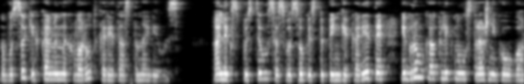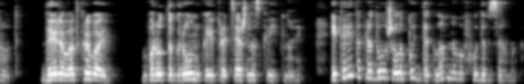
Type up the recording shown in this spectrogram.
У высоких каменных ворот карета остановилась. Алекс спустился с высокой ступеньки кареты и громко окликнул стражника у ворот. «Дэрил, открывай!» Ворота громко и протяжно скрипнули, и карета продолжила путь до главного входа в замок.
